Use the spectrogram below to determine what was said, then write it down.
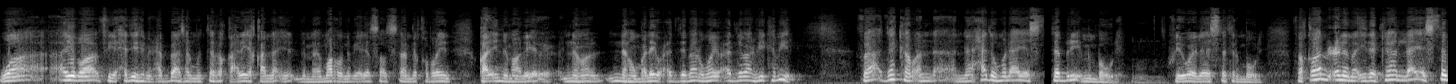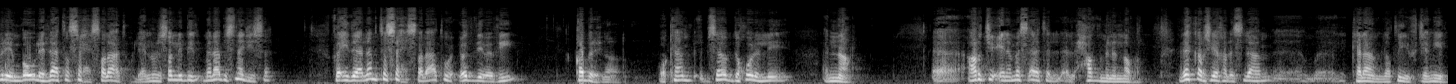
وأيضا في حديث ابن عباس المتفق عليه قال لما مر النبي عليه الصلاة والسلام بقبرين قال إنما إنما إنهما لا يعذبان وما يعذبان في كبير. فذكر أن أن أحدهما لا يستبرئ من بوله في رواية لا يستتر من بوله. فقال العلماء إذا كان لا يستبرئ من بوله لا تصح صلاته لأنه يصلي بملابس نجسة. فإذا لم تصح صلاته عذب في قبره نار. وكان بسبب دخوله للنار. آه، أرجع إلى مسألة الحظ من النظر. ذكر شيخ الإسلام آه، كلام لطيف جميل.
